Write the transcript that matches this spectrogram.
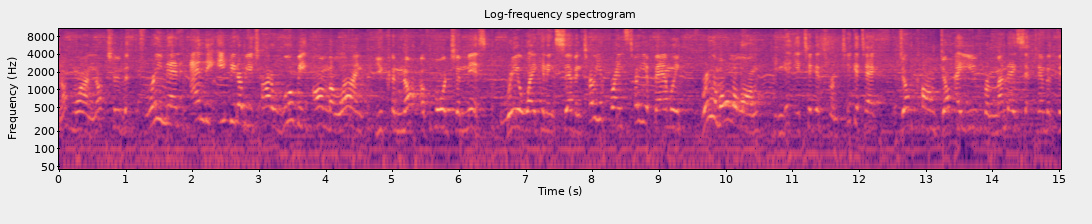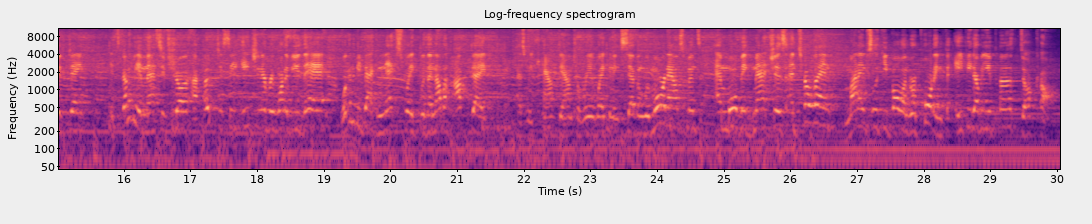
Not one, not two, but three men, and the EPW title will be on the line. You cannot afford to miss Reawakening 7. Tell your friends, tell your family, bring them all along. You can get your tickets from ticketek.com.au from Monday, September 15th. It's going to be a massive show. I hope to see each and every one of you there. We're going to be back next week with another update as we count down to Reawakening 7 with more announcements and more big matches. Until then, my name's Lukey Boland reporting for EPWPerth.com.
